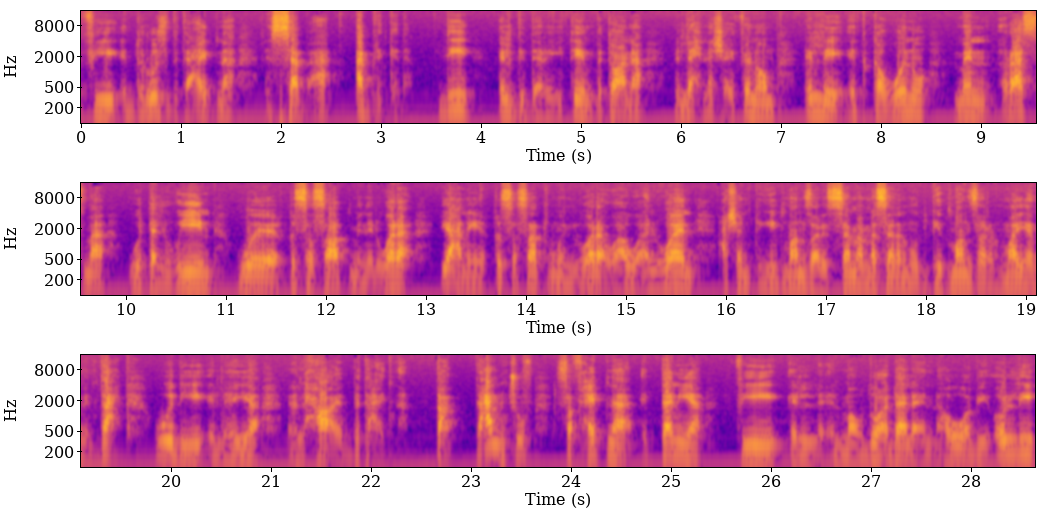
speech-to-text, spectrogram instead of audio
في الدروس بتاعتنا السابقة قبل كده. دي الجداريتين بتوعنا اللي إحنا شايفينهم اللي اتكونوا من رسمة وتلوين وقصصات من الورق. يعني قصصات من الورق أو ألوان عشان تجيب منظر السماء مثلا وتجيب منظر المية من تحت ودي اللي هي الحائط بتاعتنا. طيب تعالوا نشوف صفحتنا التانية في الموضوع ده لأن هو بيقول لي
